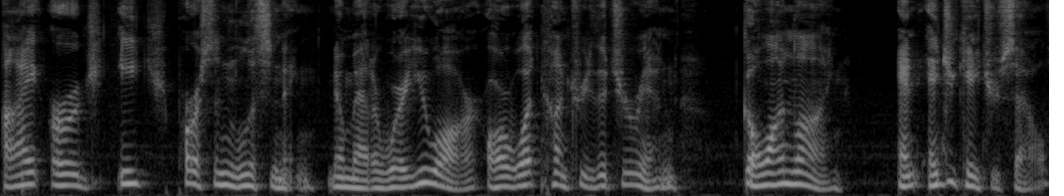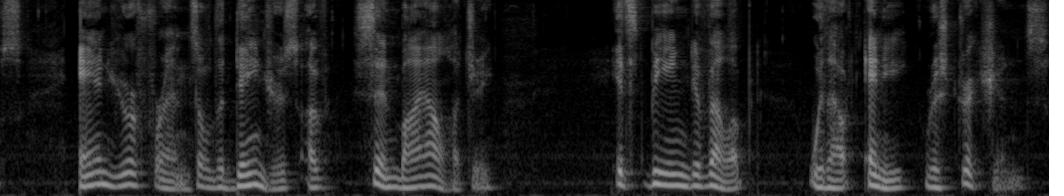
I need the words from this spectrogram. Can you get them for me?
I urge each person listening, no matter where you are or what country that you're in, go online and educate yourselves and your friends on the dangers of synbiology. It's being developed without any restrictions.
